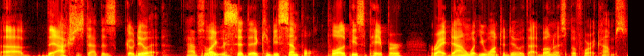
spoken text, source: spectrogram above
uh, the action step is go do it. Absolutely. Like sit. It can be simple. Pull out a piece of paper, write down what you want to do with that bonus before it comes.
